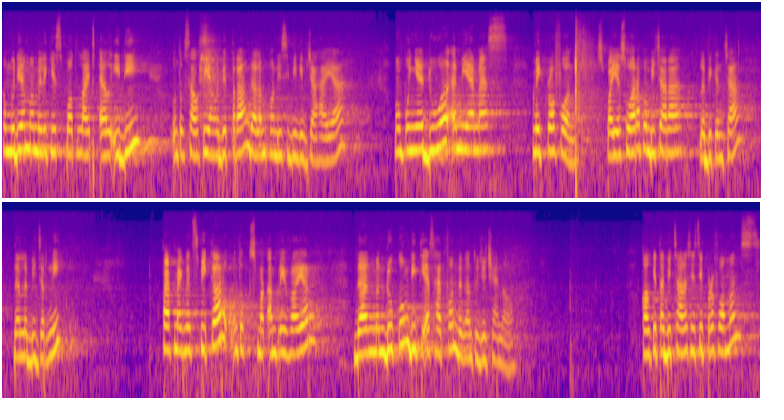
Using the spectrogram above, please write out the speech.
kemudian memiliki spotlight LED untuk selfie yang lebih terang dalam kondisi minim cahaya, mempunyai dual MEMS mikrofon supaya suara pembicara lebih kencang dan lebih jernih. Five magnet speaker untuk smart amplifier dan mendukung DTS headphone dengan 7 channel. Kalau kita bicara sisi performance,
